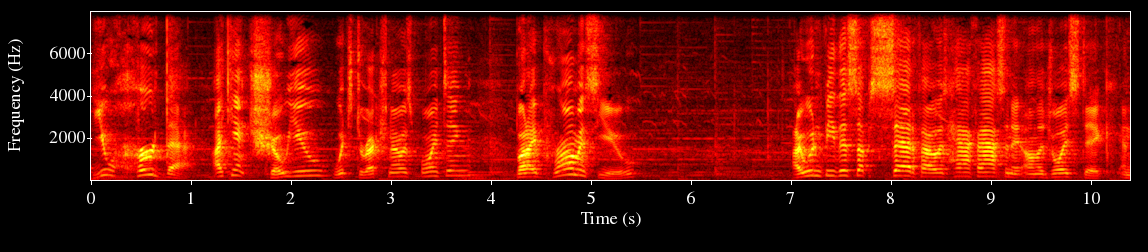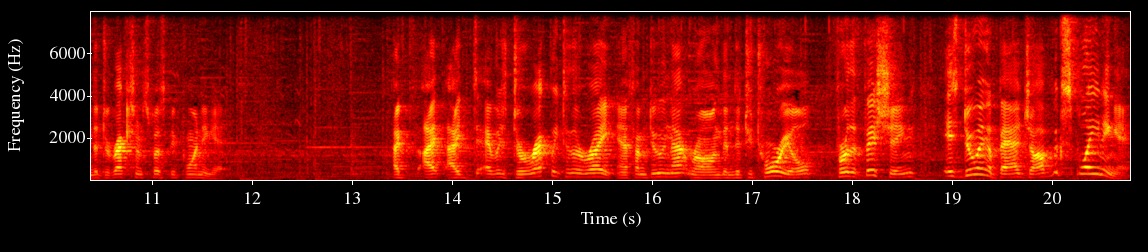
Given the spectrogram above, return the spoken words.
You heard that. I can't show you which direction I was pointing, but I promise you, I wouldn't be this upset if I was half-assing it on the joystick and the direction I'm supposed to be pointing it. I, I, I, I was directly to the right, and if I'm doing that wrong, then the tutorial for the fishing is doing a bad job of explaining it.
